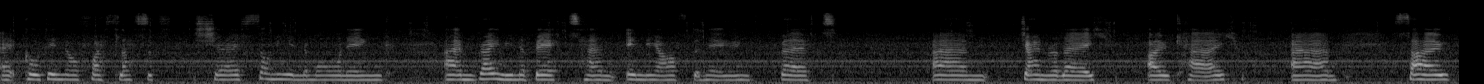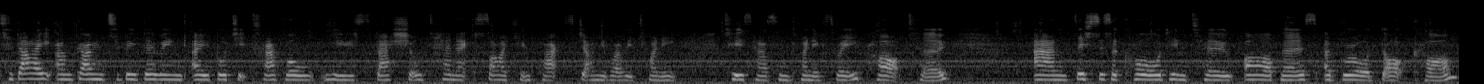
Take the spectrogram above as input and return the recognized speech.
uh, good in northwest Leicestershire, sunny in the morning, um, raining a bit um, in the afternoon, but um, generally okay. Um, so today I'm going to be doing a budget travel news special 10 exciting facts January 20, 2023 part 2 and this is according to arborsabroad.com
